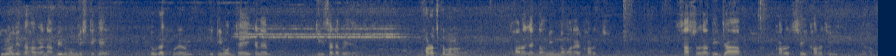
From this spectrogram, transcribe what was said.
দূরও যেতে হবে না, বীরভূম ডিস্ট্রিক্টেই দুবরাজপুরের ইতিমধ্যে এখানে চিকিৎসাটা পেয়ে যাবে। খরচ কেমন হবে? খরচ একদম নিম্নমানের খরচ। স্বাস্থ্যসাথী যা খরচ সেই খরচই ইয়ে হবে।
